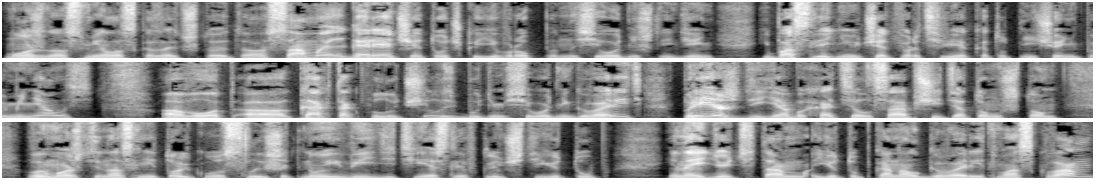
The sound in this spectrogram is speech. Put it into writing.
можно смело сказать, что это самая горячая точка Европы на сегодняшний день. И последнюю четверть века тут ничего не поменялось. А вот, а как так получилось, будем сегодня говорить. Прежде я бы хотел сообщить о том, что вы можете нас не только услышать, но и видеть, если включите YouTube и найдете там YouTube-канал «Говорит Москва».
